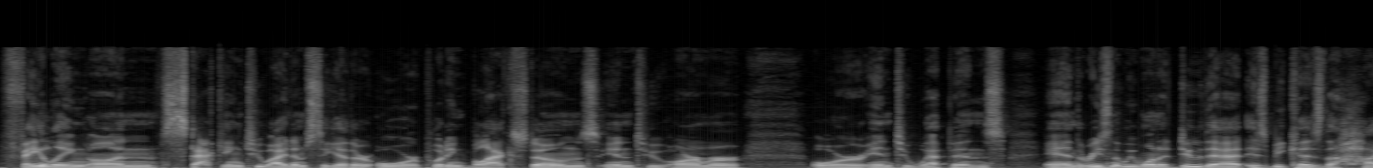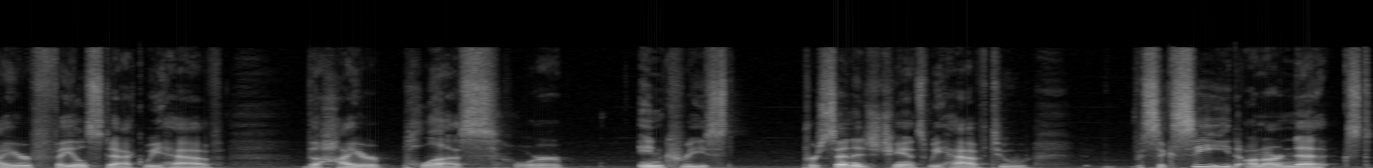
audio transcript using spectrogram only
failing on stacking two items together or putting black stones into armor or into weapons. And the reason that we want to do that is because the higher fail stack we have, the higher plus or increased percentage chance we have to succeed on our next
